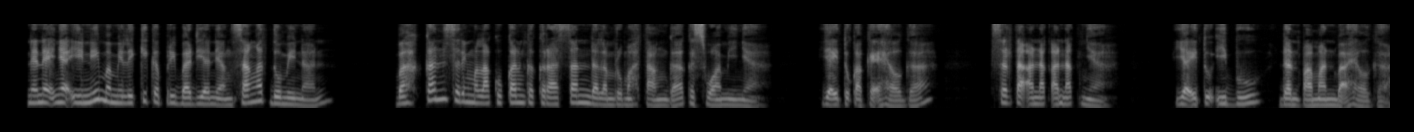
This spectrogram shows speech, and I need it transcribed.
Neneknya ini memiliki kepribadian yang sangat dominan bahkan sering melakukan kekerasan dalam rumah tangga ke suaminya, yaitu kakek Helga, serta anak-anaknya, yaitu ibu dan paman Mbak Helga.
